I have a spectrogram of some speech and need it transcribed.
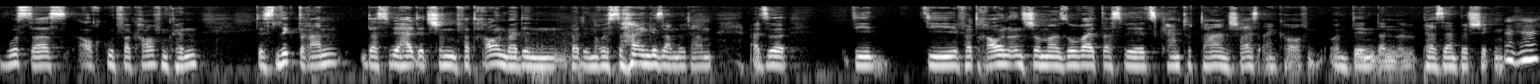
Robustas auch gut verkaufen können. Das liegt daran, dass wir halt jetzt schon Vertrauen bei den, bei den Röstereien gesammelt haben. Also die, die vertrauen uns schon mal so weit, dass wir jetzt keinen totalen Scheiß einkaufen und den dann per Sample schicken. Mhm.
